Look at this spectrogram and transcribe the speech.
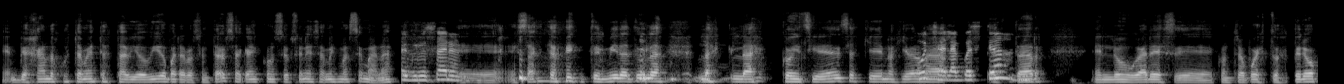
eh, viajando justamente hasta Biobío para presentarse acá en Concepción esa misma semana. Se cruzaron. Eh, exactamente, mira tú las, las, las coincidencias que nos llevaron Pucha, a la cuestión. estar en los lugares eh, contrapuestos. Pero,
